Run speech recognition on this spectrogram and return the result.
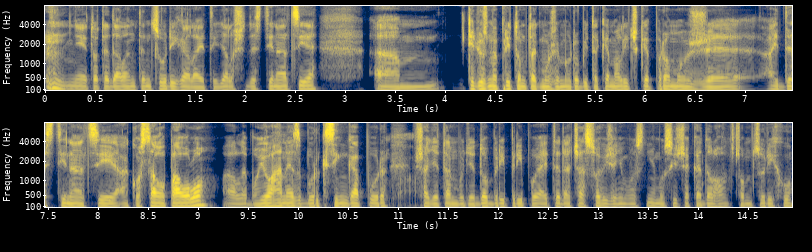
nie je to teda len ten Cúrich, ale aj tie ďalšie destinácie. Um, keď už sme pri tom, tak môžeme urobiť také maličké promo, že aj destinácie ako São Paulo alebo Johannesburg, Singapur, všade tam bude dobrý prípoj, aj teda časový, že nemusí, nemusí čakať dlho v tom Curichu.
